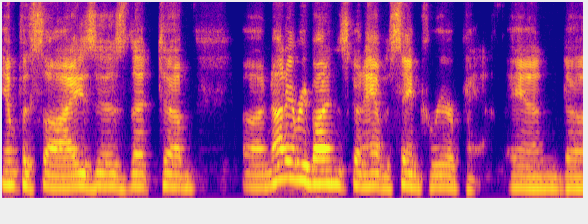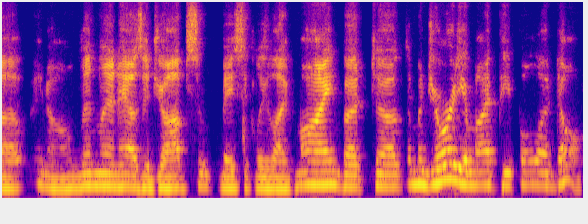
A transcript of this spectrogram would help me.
emphasize is that um, uh, not everybody's going to have the same career path and uh, you know Lin Lin has a job so basically like mine but uh, the majority of my people uh, don't.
